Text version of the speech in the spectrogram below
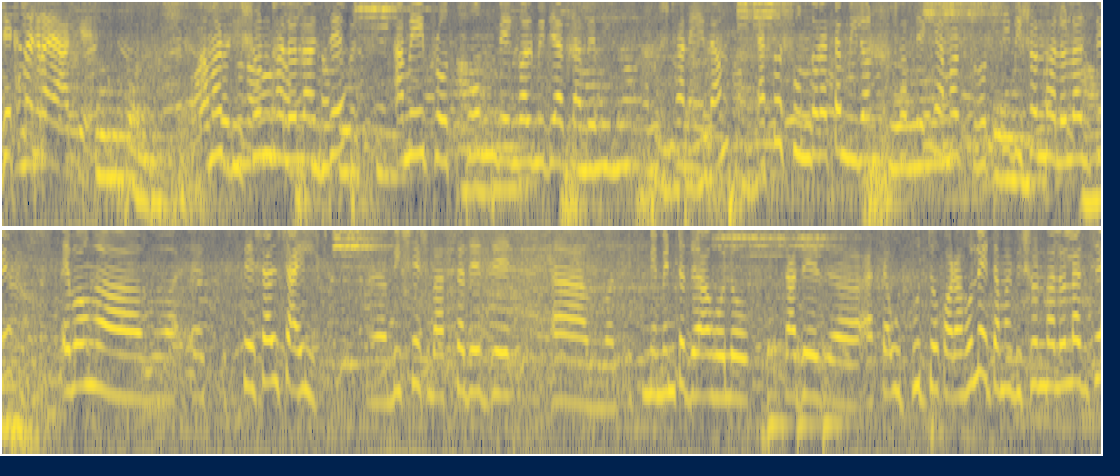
যেখানে আমার ভীষণ ভালো লাগছে। আমি এই প্রথম বেঙ্গল মিডিয়া ক্লাবের অনুষ্ঠানে এলাম। এত সুন্দর একটা মিলন উৎসব দেখে আমার সত্যি ভীষণ ভালো লাগছে। এবং স্পেশাল চাইল্ড বিশেষ বাচ্চাদের যে মেমেন্টটা দেওয়া হলো, তাদের একটা উদ্বুদ্ধ করা হলো, এটা আমার ভীষণ ভালো লাগছে।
